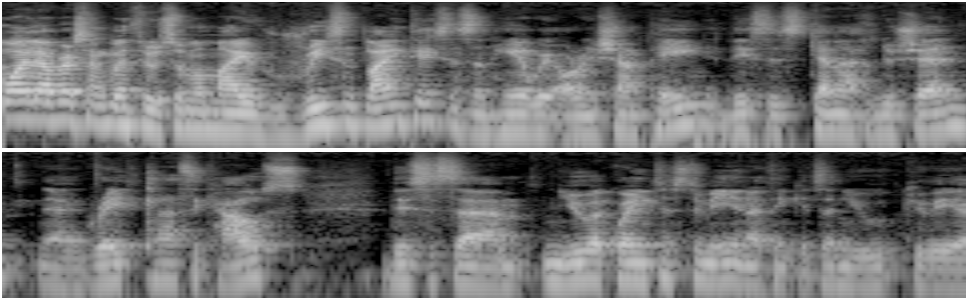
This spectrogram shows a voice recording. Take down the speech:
wine lovers, I'm going through some of my recent blind tastings and here we are in Champagne. This is Canard Duchêne, a great classic house. This is a new acquaintance to me and I think it's a new cuvée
